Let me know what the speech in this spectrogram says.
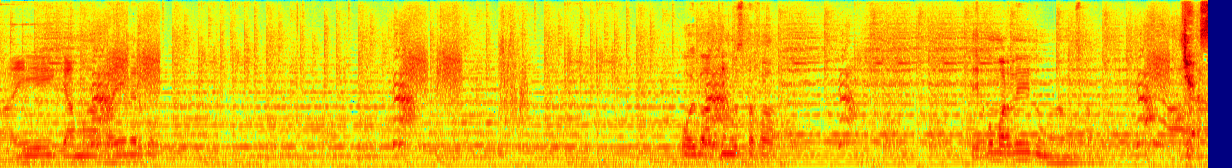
भाई, क्या मार भाई मेरे को? कोई बात नहीं मुस्तफ़ा। तेरे को मरने नहीं दूँगा मैं मुस्तफ़ा। यस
